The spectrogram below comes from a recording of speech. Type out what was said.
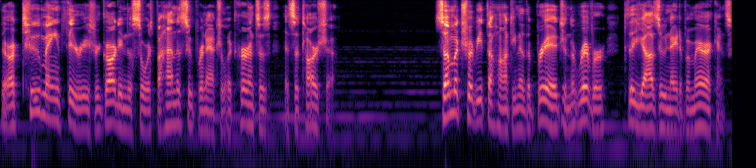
There are two main theories regarding the source behind the supernatural occurrences at Satartia. Some attribute the haunting of the bridge and the river to the Yazoo Native Americans,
